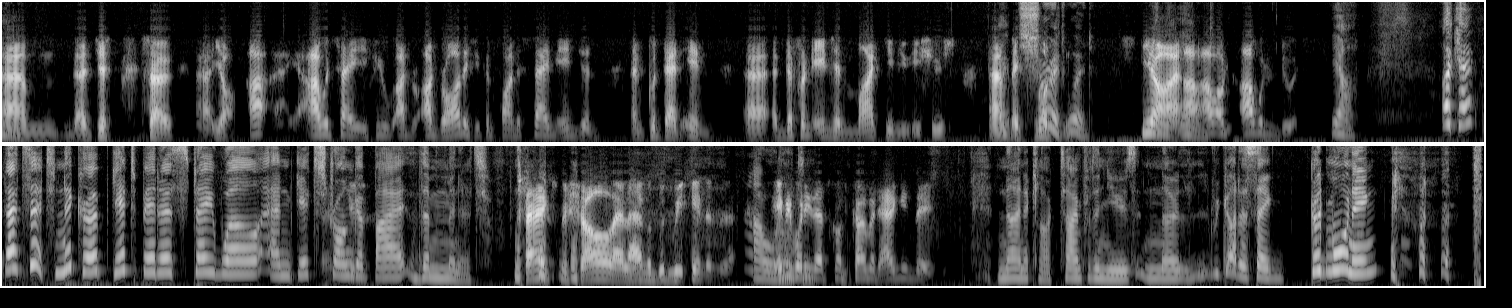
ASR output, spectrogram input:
Um, uh, just so, uh, yeah, I, I would say if you, I'd, I'd rather if you can find the same engine and put that in, uh, a different engine might give you issues. Um, I'm sure not- it would. Yeah, I, I. I, I wouldn't do it. Yeah. Okay, that's it. Nick Herb, get better, stay well, and get stronger by the minute. Thanks, Michelle, and have a good weekend. And uh, everybody do. that's got COVID, hang in there. Nine o'clock, time for the news. No, we got to say good morning.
